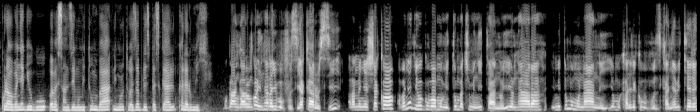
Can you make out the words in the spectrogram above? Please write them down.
kuri abo banyagihugu babasanze mu mitumba inkuru tubaza Blaise Pascal Kararumiye muganga arongoye intara y'ubuvuzi ya karusi aramenyesha ko abanyagihugu bo mu mitumba cumi n'itanu y'iyo ntara imitumba umunani yo mu karere k'ubuvuzi ka nyabikere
